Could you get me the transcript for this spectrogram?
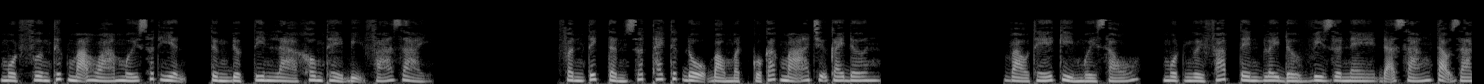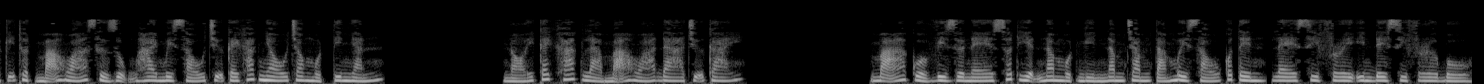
một phương thức mã hóa mới xuất hiện, từng được tin là không thể bị phá giải. Phân tích tần suất thách thức độ bảo mật của các mã chữ cái đơn. Vào thế kỷ 16, một người Pháp tên Blader Visionnaire đã sáng tạo ra kỹ thuật mã hóa sử dụng 26 chữ cái khác nhau trong một tin nhắn. Nói cách khác là mã hóa đa chữ cái. Mã của Visionnaire xuất hiện năm 1586 có tên Le Chiffre Indecipherable,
